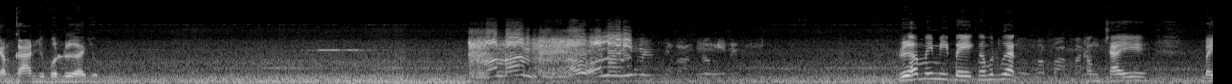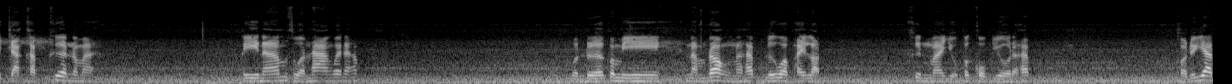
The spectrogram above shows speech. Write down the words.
จำการอยู่บนเรืออยู่บอมบอมเอาเอาลงนิดนึงลงนิดนึงเรือไม่มีเบรกนะเพื่อนๆต้องใช้ใบจักรขับเคลื่อนออกมา ตีน้ำสวนทางไปนะครับ บนเรือก็มีนำร่องนะครับ หรือว่าไพลอตขึ้นมาอยู่ประกบอยู่นะครับ ขออนุญาต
